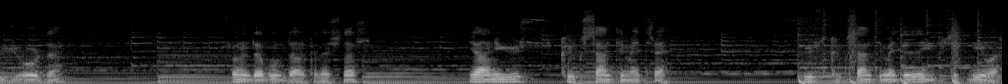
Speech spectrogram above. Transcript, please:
ucu orada. Sonu da burada arkadaşlar. Yani 140 santimetre. 140 santimetrede yüksekliği var.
